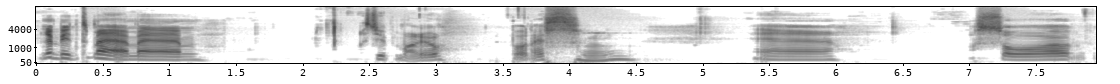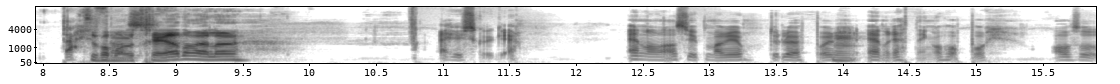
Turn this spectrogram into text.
Men det begynte med, med Super Mario på NES. Mm. Eh, så derfra Super Mario 3, da, eller? Jeg husker ikke. En eller annen Super Mario. Du løper Mm. en retning og hopper, og så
